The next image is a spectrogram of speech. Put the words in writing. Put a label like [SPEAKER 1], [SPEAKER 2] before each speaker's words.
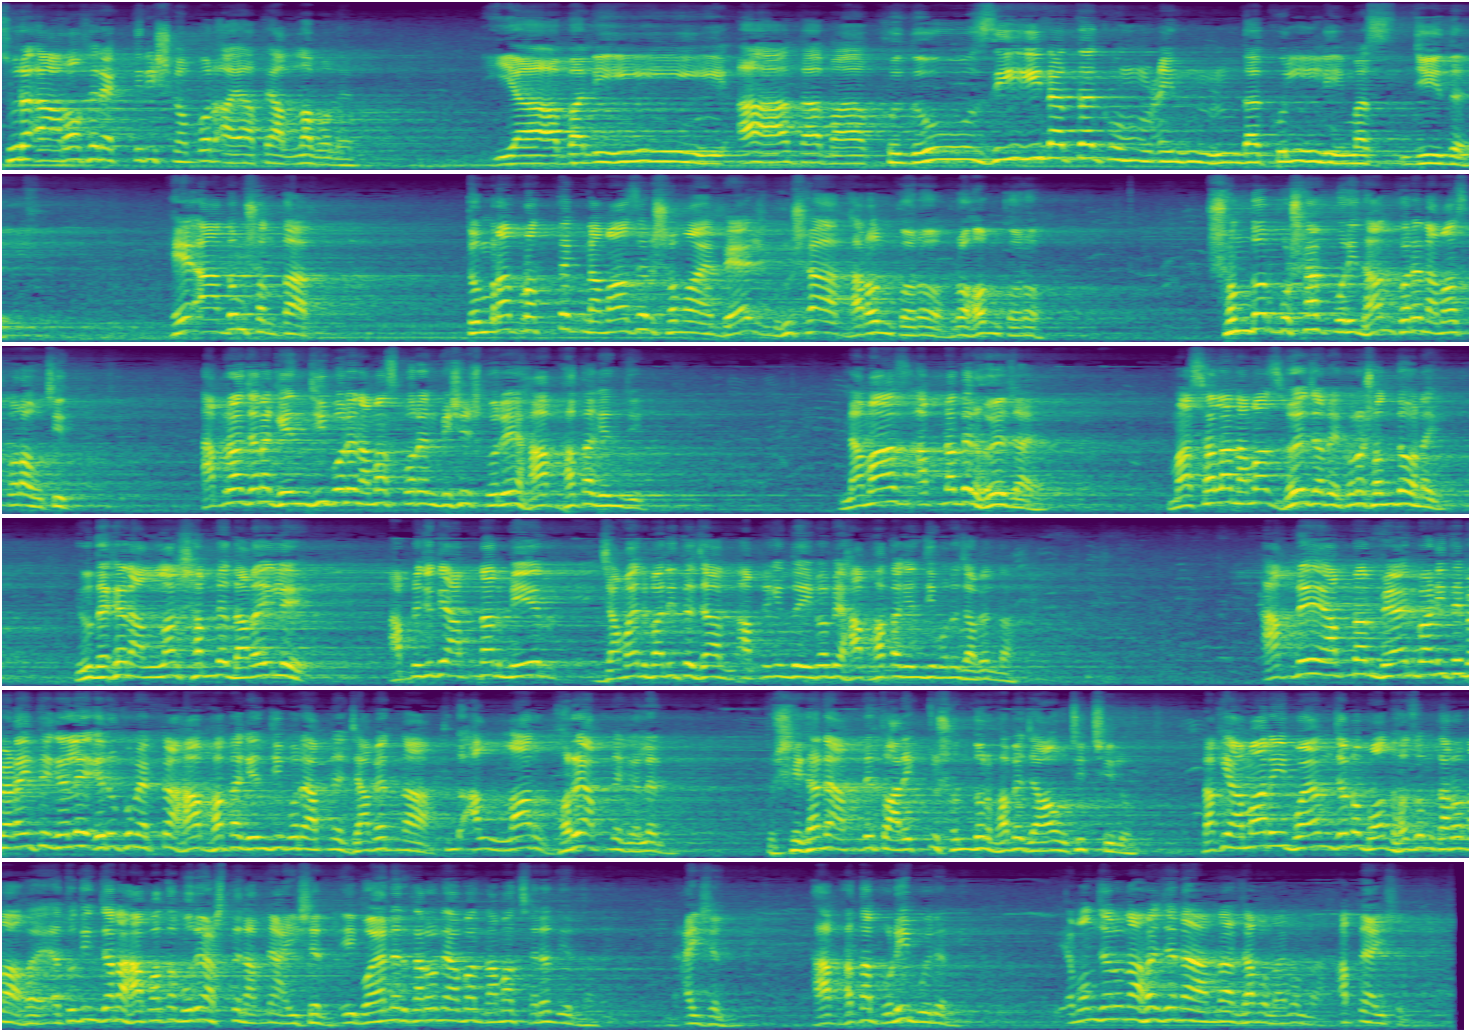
[SPEAKER 1] সুরা আরফের একত্রিশ নম্বর আয়াতে আল্লাহ বলেন, ইয়া বানি আদামা খুদু মসজিদ। হে আদম সন্তান, তোমরা প্রত্যেক নামাজের সময় বেশভূষা ধারণ করো গ্রহণ করো। সুন্দর পোশাক পরিধান করে নামাজ পড়া উচিত। আপনারা যারা গেঞ্জি পরে নামাজ পড়েন, বিশেষ করে হাফ হাতা গেঞ্জি নামাজ আপনাদের হয়ে যায়। মাসালা নামাজ হয়ে যাবে, কোনো সন্দেহ নাই। কিন্তু দেখেন, আল্লাহর সামনে দাঁড়াইলে আপনি যদি আপনার মেয়ের জামাইয়ের বাড়িতে যান, আপনি কিন্তু এইভাবে হাফ হাতা গেঞ্জি পরে যাবেন না। আপনি আপনার ব্যয়ের বাড়িতে বেড়াইতে গেলে এরকম একটা হাফ হাতা গেঞ্জি পরে আপনি যাবেন না, কিন্তু আল্লাহর ঘরে আপনি গেলেন। তো সেখানে আপনি তো আরেকটু সুন্দরভাবে যাওয়া উচিত ছিল। বাকি আমার এই বয়ান যেন বদ হজম কারও না হয়। এতদিন যারা হাফাতা ভরে আসতেন, আপনি আইসেন। এই বয়ানের কারণে আমার নামাজ ছেড়ে দিয়ে না আইসেন। হাফ হাতা পরেই বইলেন। এমন যেন না হয় যে, না, আমরা যাব না এমন না। আপনি আইসেন।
